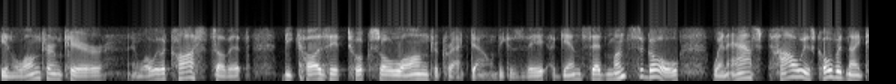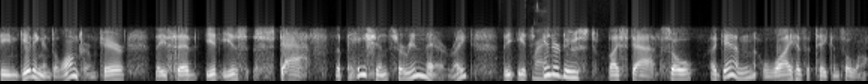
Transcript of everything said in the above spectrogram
in long-term care and what were the costs of it because it took so long to crack down because they again said months ago when asked how is COVID-19 getting into long-term care they said it is staff the patients are in there right the it's Right. introduced by staff so again why has it taken so long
